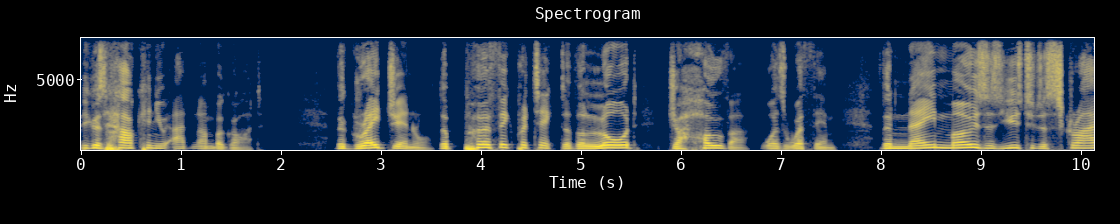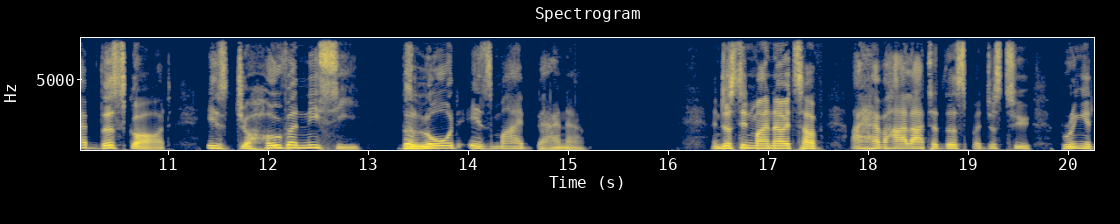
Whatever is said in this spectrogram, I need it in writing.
because how can you outnumber God? The great general, the perfect protector, the Lord Jehovah was with them. The name Moses used to describe this God is Jehovah Nisi. The Lord is my banner. And just in my notes, I've I have highlighted this, but just to bring it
